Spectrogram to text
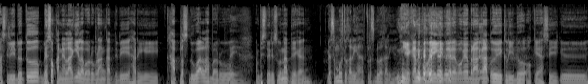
pas di Lido tuh besokannya lagi lah baru berangkat. Jadi hari H plus 2 lah baru Oh, iya. habis dari sunat ya kan. Udah sembuh tuh kali ya, plus dua kali ya. Iya kan pokoknya gitu deh. Pokoknya berangkat, wih ke Lido, oke asik. Eh.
